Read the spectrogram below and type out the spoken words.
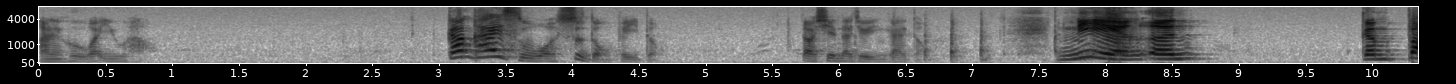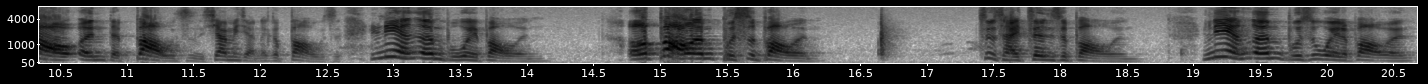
安尼好，我友好。刚开始我似懂非懂，到现在就应该懂。念恩跟报恩的“报”字，下面讲那个“报”字，念恩不会报恩，而报恩不是报恩，这才真是报恩。念恩不是为了报恩，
